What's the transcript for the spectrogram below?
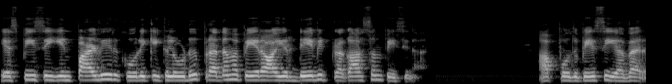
எஸ்பிசியின் பல்வேறு கோரிக்கைகளோடு பிரதம பேராயர் டேவிட் பிரகாசம் பேசினார். அப்போது பேசிய அவர்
